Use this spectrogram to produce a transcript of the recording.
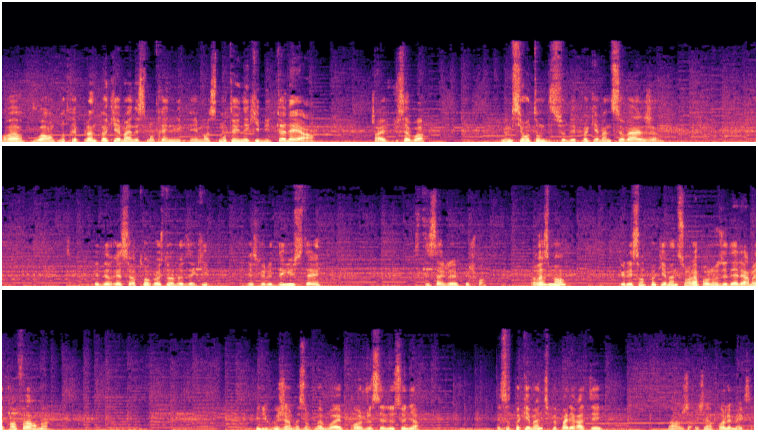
On va pouvoir rencontrer plein de Pokémon et se, montrer une... et se monter une équipe du tonnerre J'arrive plus à voir. Même si on tombe sur des Pokémon sauvages et des dresseurs trop costauds, nos équipes risquent de déguster. C'était ça que j'avais fait, je crois. Heureusement que les centres Pokémon sont là pour nous aider à les remettre en forme. Et du coup, j'ai l'impression que ma voix est proche de celle de Sonia. Les centres Pokémon, tu peux pas les rater. Non, j'ai- un problème avec ça.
